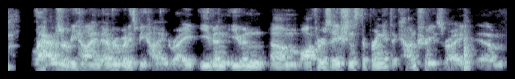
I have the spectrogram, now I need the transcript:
labs are behind. Everybody's behind, right? Even, even, um, authorizations to bring it to countries, right? Um,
